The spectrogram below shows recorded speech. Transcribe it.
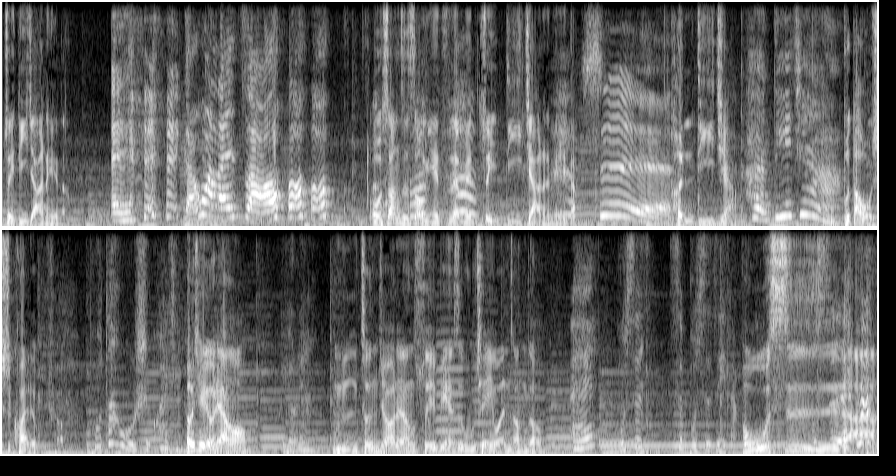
最低价那一档。哎，赶快来找。我上次送你的资料里面最低价的那一档，是。很低价，很低价，不到五十块的股票，不到五十块钱，而且有量哦，有量，嗯，成交量随便是五千一万张都，哎，不是，是不是这一档？不是啊，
